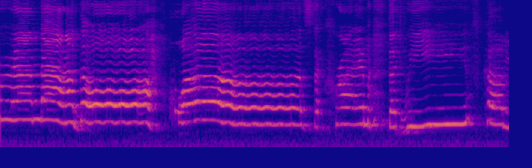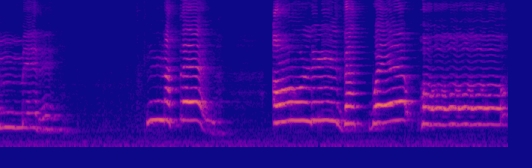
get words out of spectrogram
around our door. What's the crime that we've committed? Nothing, only that we're poor.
